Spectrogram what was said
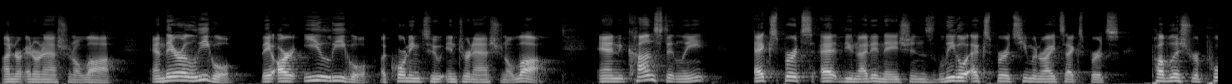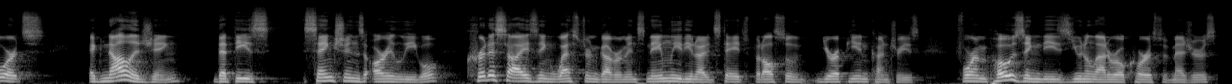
under international law. And they are illegal. They are illegal according to international law. And constantly, experts at the United Nations, legal experts, human rights experts, publish reports acknowledging that these sanctions are illegal, criticizing Western governments, namely the United States, but also European countries, for imposing these unilateral coercive measures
